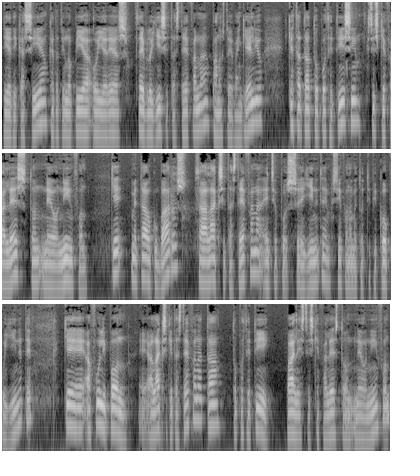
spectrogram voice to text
διαδικασία κατά την οποία ο ιερέας θα ευλογήσει τα στέφανα πάνω στο Ευαγγέλιο και θα τα τοποθετήσει στις κεφαλές των νεονύμφων και μετά ο κουμπάρος θα αλλάξει τα στέφανα έτσι όπως ε, γίνεται σύμφωνα με το τυπικό που γίνεται και αφού λοιπόν ε, αλλάξει και τα στέφανα τα τοποθετεί πάλι στις κεφαλές των νεονύμφων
